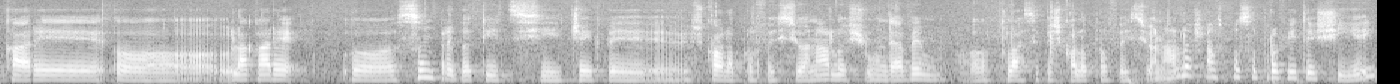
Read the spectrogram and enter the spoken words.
care, uh, la care uh, sunt pregătiți cei pe școala profesională și unde avem uh, clase pe școală profesională și am spus să profite și ei,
